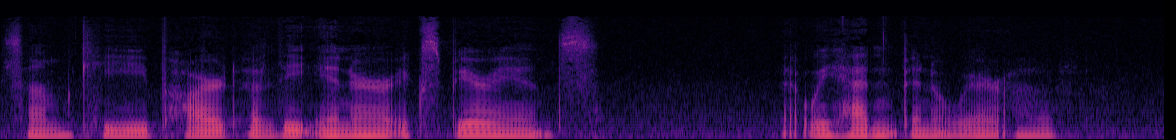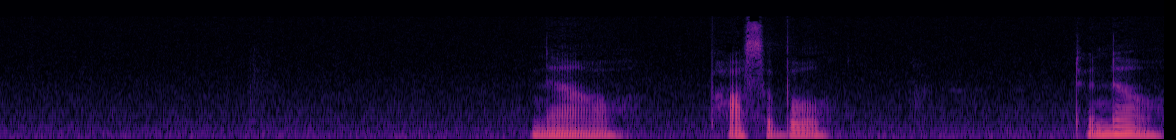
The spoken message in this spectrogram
some key part of the inner experience that we hadn't been aware of. Now possible to know.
